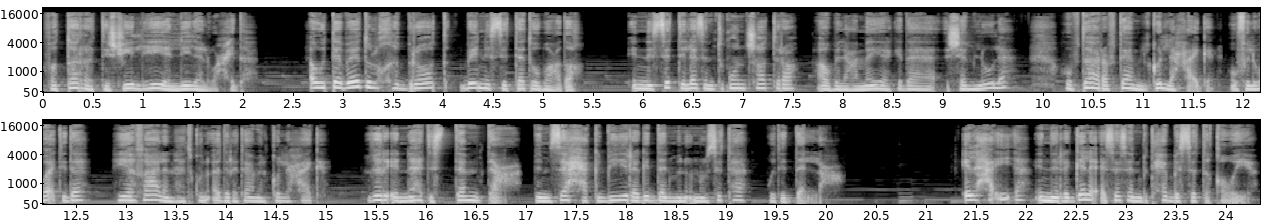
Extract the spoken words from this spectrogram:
فاضطرت تشيل هي الليلة لوحدها. أو تبادل خبرات بين الستات وبعضها إن الست لازم تكون شاطرة أو بالعامية كده شملولة وبتعرف تعمل كل حاجة. وفي الوقت ده هي فعلا هتكون قادرة تعمل كل حاجة غير إنها تستمتع بمساحة كبيرة جدا من أنوثتها وتتدلع. الحقيقة إن الرجالة أساسا بتحب الست قوية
